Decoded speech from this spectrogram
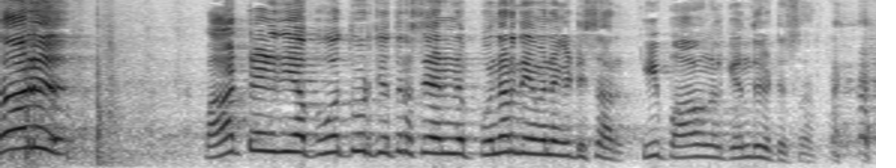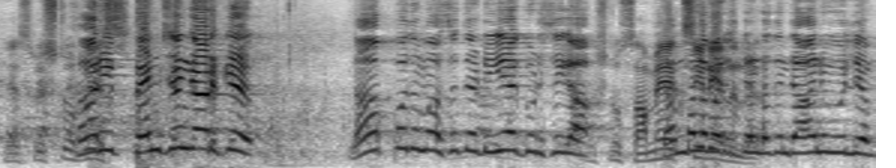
സാറ് പാട്ടെഴുതിയ പൂവത്തൂർ ചിത്രസേനന് പുനർനിയമനം കിട്ടി സാർ. ഈ പാവങ്ങൾക്ക് എന്ത് കിട്ടി സാർ? സാർ ഈ പെൻഷൻകാർക്ക് നാൽപ്പത് മാസത്തെ ഡി എ കുടിശ്ശിക ശമ്പളത്തിന്റെ. ആനുകൂല്യം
